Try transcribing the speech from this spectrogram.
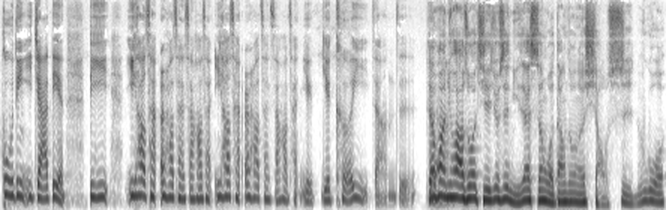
固定一家店，第一一号餐、二号餐、三号餐，一号餐、二号餐、三号餐也也可以这样子。那换句话说，其实就是你在生活当中的小事，如果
